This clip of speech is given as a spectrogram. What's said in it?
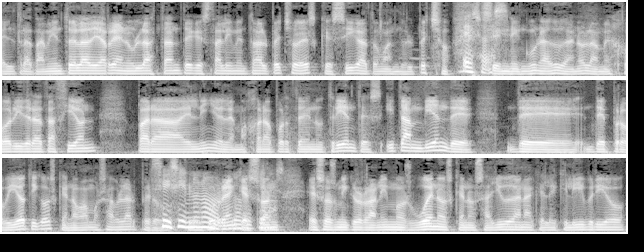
el, tratamiento de la diarrea en un lactante que está alimentado al pecho es que siga tomando el pecho, sin ninguna duda, ¿no? La mejor hidratación para el niño y el mejor aporte de nutrientes y también de, de, probióticos, que no vamos a hablar, pero que ocurren, que, son esos microorganismos buenos que nos ayudan a que el equilibrio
